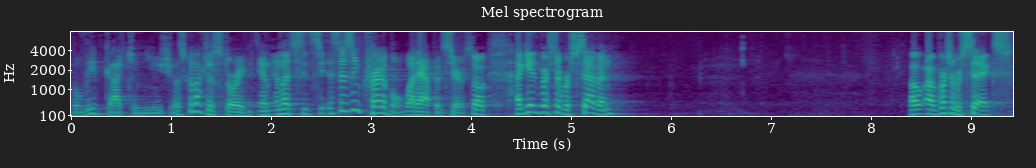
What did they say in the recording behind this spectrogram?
Believe God can use you. Let's go back to the story and, and let's see. This is incredible what happens here. So, again, verse number seven. Oh, uh, verse number six.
